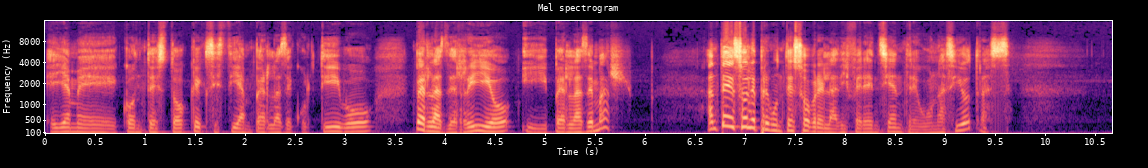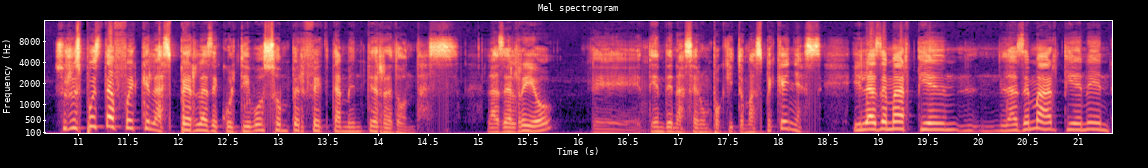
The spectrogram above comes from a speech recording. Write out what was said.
Ella me contestó que existían perlas de cultivo, perlas de río y perlas de mar. Ante eso le pregunté sobre la diferencia entre unas y otras. Su respuesta fue que las perlas de cultivo son perfectamente redondas. Las del río tienden a ser un poquito más pequeñas. Y las de, mar las de mar tienen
